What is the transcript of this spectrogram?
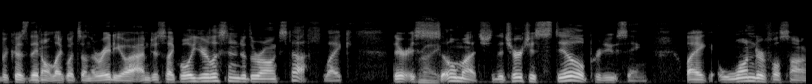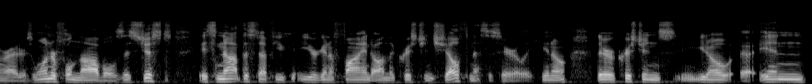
because they don't like what's on the radio, I'm just like, well, you're listening to the wrong stuff. Like, there is right. so much. The church is still producing like wonderful songwriters, wonderful novels. It's just, it's not the stuff you you're going to find on the Christian shelf necessarily. You know, there are Christians, you know, uh, in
